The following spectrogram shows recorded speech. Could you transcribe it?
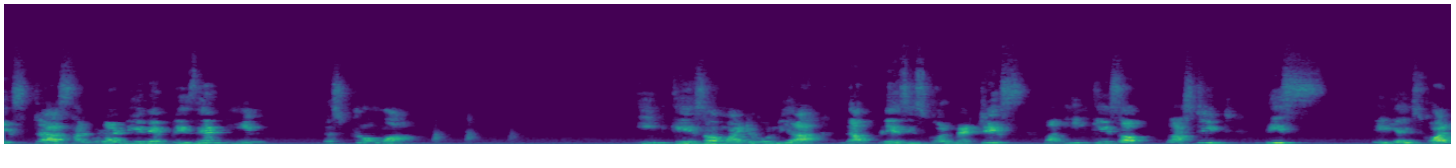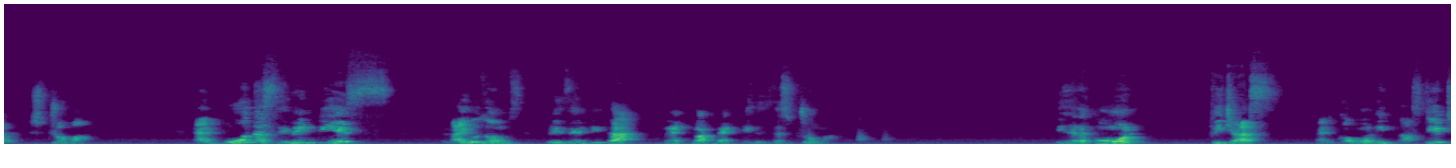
extra circular DNA present in the stroma. In case of mitochondria, the place is called matrix, but in case of plastid, this area is called stroma. and both the 70s ribosomes present in the mat, not matrix, is the stroma. These are the common features and common in plastid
